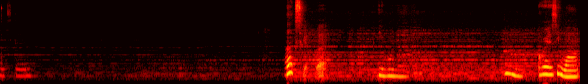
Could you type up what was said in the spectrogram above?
looks good. Looks good, but you wanna, hmm, or as you want.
